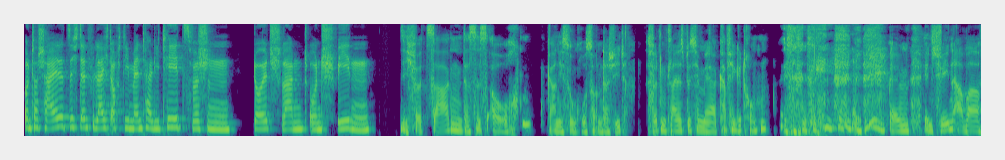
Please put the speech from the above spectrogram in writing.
unterscheidet sich denn vielleicht auch die Mentalität zwischen Deutschland und Schweden? Ich würde sagen, das ist auch gar nicht so ein großer Unterschied. Es wird ein kleines bisschen mehr Kaffee getrunken ähm, in Schweden, aber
